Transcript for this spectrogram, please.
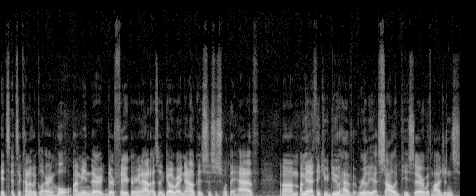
it's it's a kind of a glaring hole. I mean, they're they're figuring it out as they go right now because this is what they have. Um, I mean, I think you do have really a solid piece there with Hodgins,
